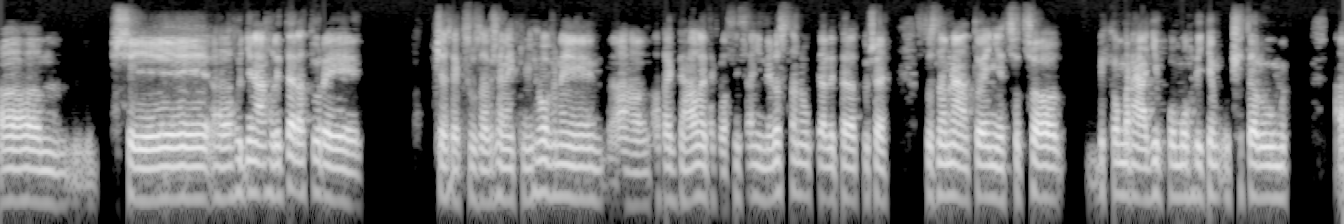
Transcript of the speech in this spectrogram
um, při uh, hodinách literatury, čas, jak jsou zavřené knihovny a, a tak dále, tak vlastně se ani nedostanou k té literatuře. To znamená, to je něco, co bychom rádi pomohli těm učitelům a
